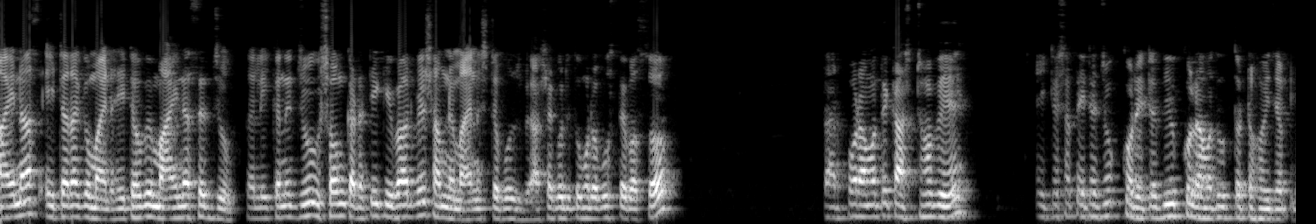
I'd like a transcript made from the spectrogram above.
মাইনাস এটার আগে মাইনাস এটা হবে মাইনাসের যোগ। তাহলে এখানে যোগ সংখ্যাটা ঠিকই বাড়বে সামনে মাইনাসটা বসবে। আশা করি তোমরা বুঝতে পারছ। তারপর আমাদের কাজটা হবে এইটার সাথে এটা যোগ করে, এটা বিয়োগ করলে আমাদের উত্তরটা হয়ে যাবে।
